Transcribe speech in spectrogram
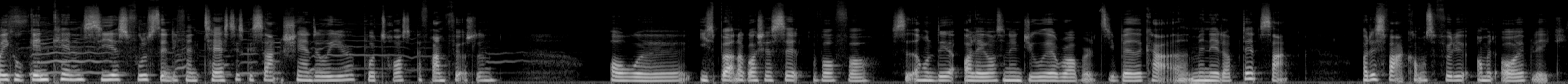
Håber, I kunne genkende Sias fuldstændig fantastiske sang Chandelier på trods af fremførselen. Og øh, I spørger nok også jer selv, hvorfor sidder hun der og laver sådan en Julia Roberts i badekarret med netop den sang. Og det svar kommer selvfølgelig om et øjeblik.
